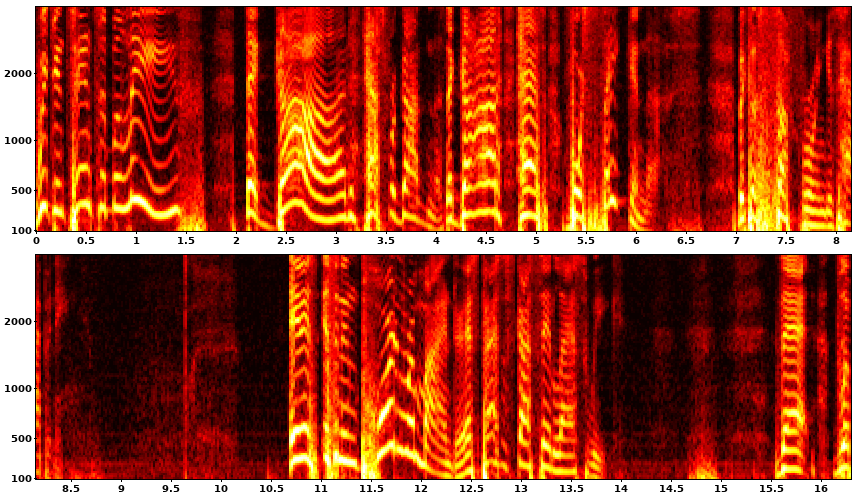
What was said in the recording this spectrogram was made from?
we can tend to believe that God has forgotten us, that God has forsaken us because suffering is happening. And it's, it's an important reminder, as Pastor Scott said last week, that the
